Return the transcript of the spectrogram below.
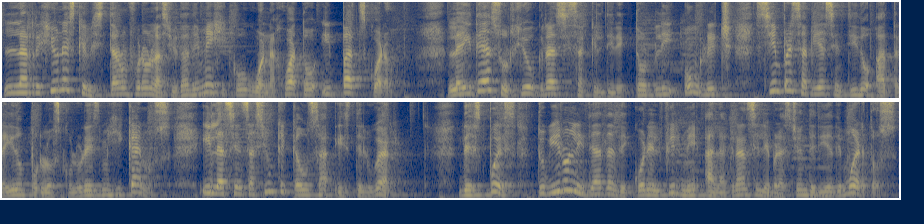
Las regiones que visitaron fueron la Ciudad de México, Guanajuato y Pátzcuaro. La idea surgió gracias a que el director Lee Ungrich siempre se había sentido atraído por los colores mexicanos y la sensación que causa este lugar. Después tuvieron la idea de adecuar el filme a la gran celebración de Día de Muertos,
